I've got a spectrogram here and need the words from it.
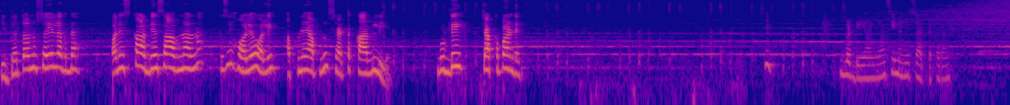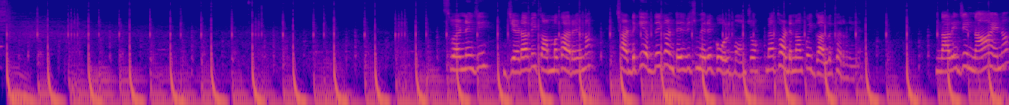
ਜਿੱਦਾਂ ਤੁਹਾਨੂੰ ਸਹੀ ਲੱਗਦਾ ਹੈ। ਪਰ ਇਸ ਘਰ ਦੇ ਹਿਸਾਬ ਨਾਲ ਨਾ ਤੁਸੀਂ ਹੌਲੀ ਹੌਲੀ ਆਪਣੇ ਆਪ ਨੂੰ ਸੈੱਟ ਕਰ ਲਿਓ। ਗੁੱਡੀ ਚੱਕ ਭਾਂਡੇ। ਵੱਡੀਆਂ ਆਈਆਂ ਸੀ ਮੈਨੂੰ ਸੈੱਟ ਕਰਨ। ਸਵਰਨੇ ਜੀ ਜਿਹੜਾ ਵੀ ਕੰਮ ਕਰ ਰਹੇ ਹੋ ਨਾ ਛੱਡ ਕੇ ਅੱਧੇ ਘੰਟੇ ਵਿੱਚ ਮੇਰੇ ਕੋਲ ਪਹੁੰਚੋ। ਮੈਂ ਤੁਹਾਡੇ ਨਾਲ ਕੋਈ ਗੱਲ ਕਰਨੀ ਹੈ। ਨਾਲੇ ਜੇ ਨਾ ਆਏ ਨਾ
